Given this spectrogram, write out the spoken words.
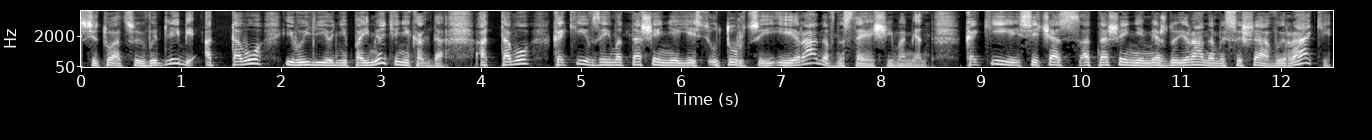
ситуацию в Идлибе от того, и вы ее не поймете никогда, от того, какие взаимоотношения есть у Турции и Ирана в настоящий момент, какие сейчас отношения между Ираном и США в Ираке,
